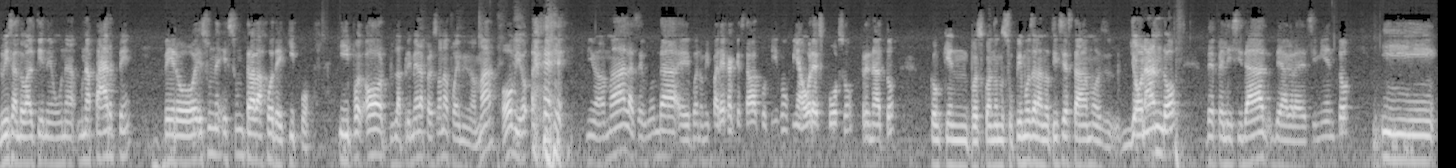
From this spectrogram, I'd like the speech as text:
Luis Sandoval tiene una, una parte, pero es un, es un trabajo de equipo. Y pues, oh, la primera persona fue mi mamá, obvio. mi mamá, la segunda, eh, bueno, mi pareja que estaba conmigo, mi ahora esposo, Renato, con quien, pues, cuando nos supimos de la noticia estábamos llorando de felicidad, de agradecimiento. Y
